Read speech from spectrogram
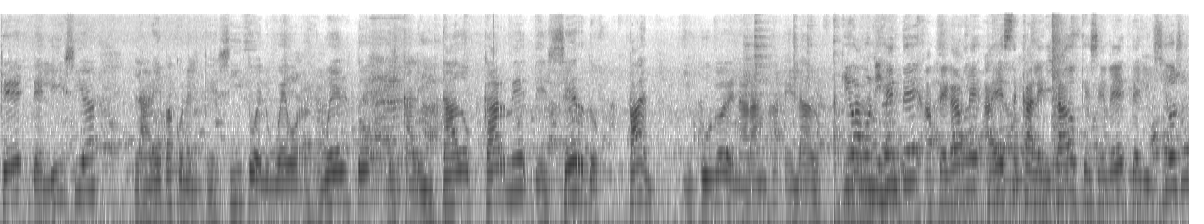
qué delicia la arepa con el quesito, el huevo revuelto, el calentado, carne de cerdo, pan y jugo de naranja helado. Aquí vamos mi gente a pegarle a este calentado que se ve delicioso.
